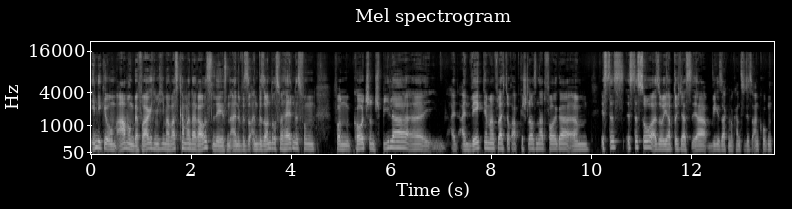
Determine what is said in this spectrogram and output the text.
innige Umarmung. Da frage ich mich immer, was kann man da rauslesen? Eine, ein besonderes Verhältnis von, von Coach und Spieler, äh, ein, ein, Weg, den man vielleicht auch abgeschlossen hat, Folger. Ähm, ist, das, ist das so? Also ihr habt durch das, ja, wie gesagt, man kann sich das angucken,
